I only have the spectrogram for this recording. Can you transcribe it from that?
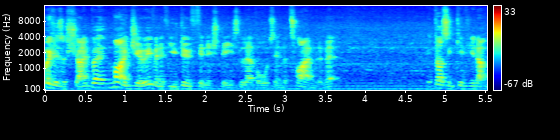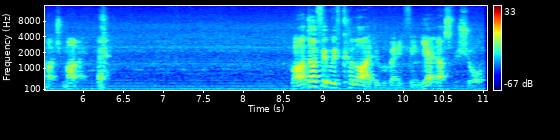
Which is a shame, but mind you, even if you do finish these levels in the time limit, it doesn't give you that much money. well, I don't think we've collided with anything yet, that's for sure.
